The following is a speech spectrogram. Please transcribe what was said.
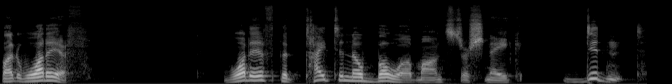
But what if? What if the Titanoboa monster snake didn't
